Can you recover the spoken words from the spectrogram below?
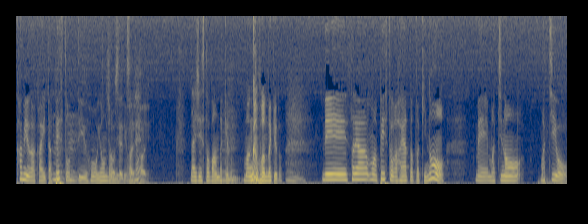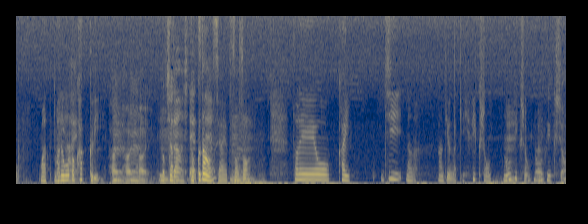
カミュが書いたペストっていう本を読んだんですよ。うんうんね。はいはい。ダイジェスト版だけど、うん。漫画版だけど。うんで、それはまあペストが流行った時の、えー街の、街を、ま、丸ごとかっくり、はいはいはい。ロックダウンしたやつ、ね、ロックダウンしたやつ、そうそう。うんそれを書い、じ、なんだ、なんて言うんだっけ、フィクション？ノンフィクション、ノンフィクション。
